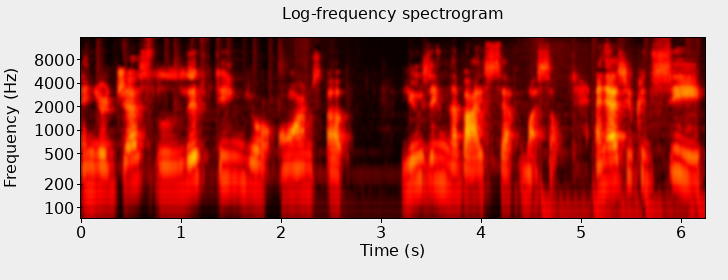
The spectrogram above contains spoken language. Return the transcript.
and you're just lifting your arms up using the bicep muscle. And as you can see,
